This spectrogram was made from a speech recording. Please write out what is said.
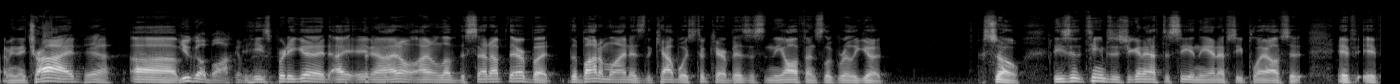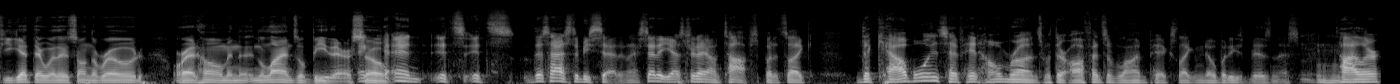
I mean, they tried. Yeah. Um, you go block him. He's pretty good. I you know I don't I don't love the setup there, but the bottom line is the Cowboys took care of business and the offense looked really good. So these are the teams that you're going to have to see in the NFC playoffs if if, if you get there, whether it's on the road or at home, and the, and the Lions will be there. So and, and it's it's this has to be said, and I said it yesterday on tops, but it's like the Cowboys have hit home runs with their offensive line picks like nobody's business. Tyler,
